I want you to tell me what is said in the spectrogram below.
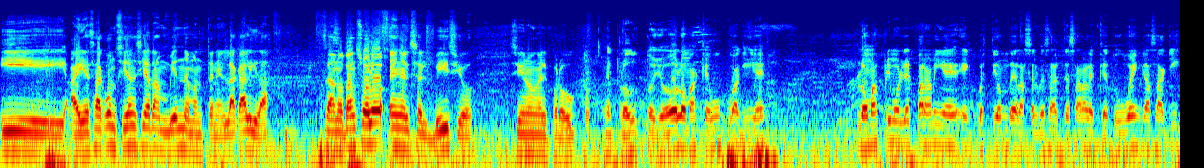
Y hay esa conciencia también de mantener la calidad. O sea, no tan solo en el servicio, sino en el producto. el producto. Yo lo más que busco aquí es, lo más primordial para mí es en cuestión de las cervezas artesanales, que tú vengas aquí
